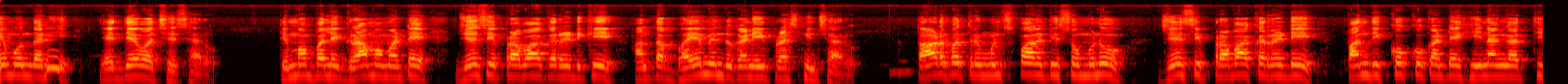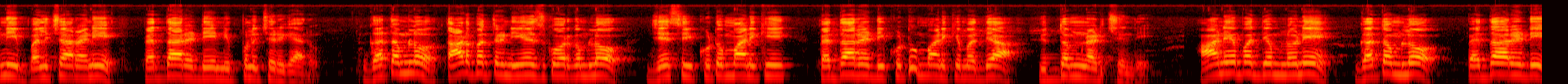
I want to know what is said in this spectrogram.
ఏముందని ఎద్దేవా చేశారు. తిమ్మంపల్లి గ్రామం అంటే జేసీ ప్రభాకర్ రెడ్డికి అంత భయం ఎందుకని ప్రశ్నించారు. తాడపత్రి మున్సిపాలిటీ సొమ్మును జేసీ ప్రభాకర్ రెడ్డి పంది కొక్కు కంటే హీనంగా తిని బలిచారని పెద్దారెడ్డి నిప్పులు చెరిగారు. గతంలో తాడపత్రి నియోజకవర్గంలో జేసీ కుటుంబానికి పెద్దారెడ్డి కుటుంబానికి మధ్య యుద్ధం నడిచింది. ఆ నేపథ్యంలోనే గతంలో పెద్దారెడ్డి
